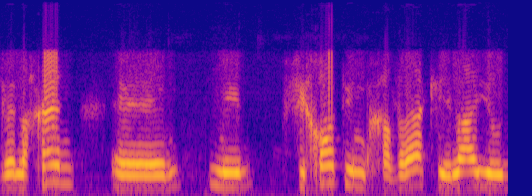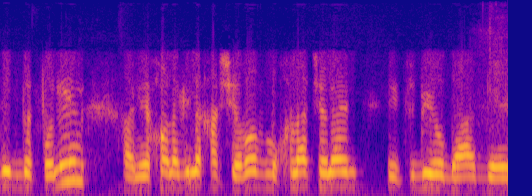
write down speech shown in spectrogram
ולכן שיחות עם חברי הקהילה היהודית בפולין, אני יכול להגיד לך שרוב מוחלט שלהם הצביעו בעד אה,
